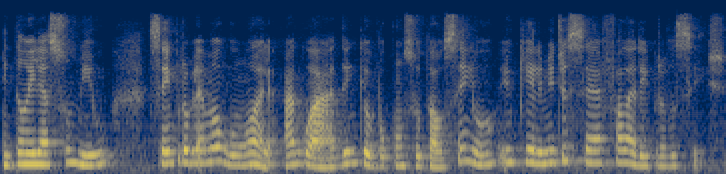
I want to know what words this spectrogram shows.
Então ele assumiu, sem problema algum: olha, aguardem que eu vou consultar o Senhor e o que ele me disser falarei para vocês.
